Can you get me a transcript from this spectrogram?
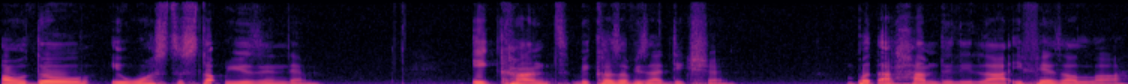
although he wants to stop using them. He can't because of his addiction, but Alhamdulillah, he fears Allah.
